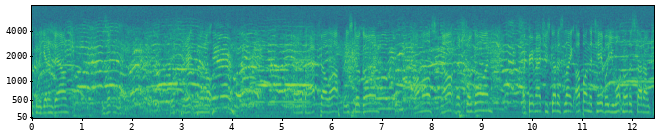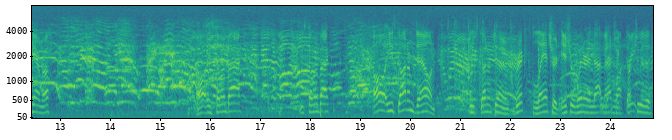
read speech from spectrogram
Looking to get him down. He's looking basically right in the middle. The hat fell off, but he's still going. Almost. No, they're still going. A great match. He's got his leg up on the table. You won't notice that on camera. Oh, he's coming back. He's coming back. Oh, he's got him down. He's got him down. Rick Blanchard is your winner in that match. Locked up two of the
